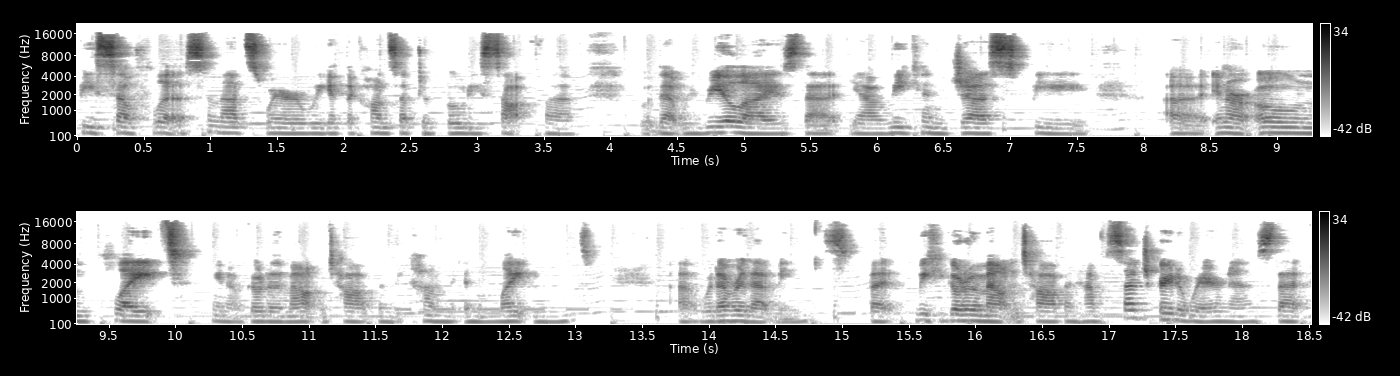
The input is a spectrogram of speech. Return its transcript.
be selfless. And that's where we get the concept of bodhisattva, that we realize that, yeah, we can just be uh, in our own plight, you know, go to the mountaintop and become enlightened, uh, whatever that means. But we could go to a mountaintop and have such great awareness that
